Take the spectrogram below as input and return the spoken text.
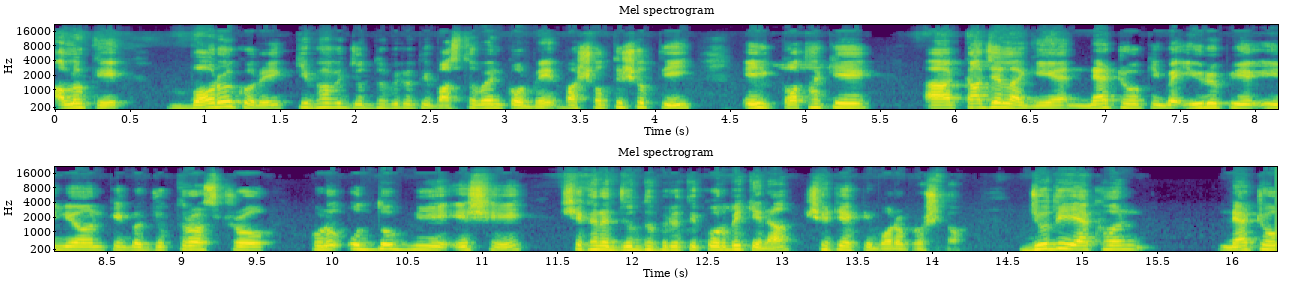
আলোকে বড় করে কীভাবে যুদ্ধবিরতি বাস্তবায়ন করবে বা সত্যি সত্যি এই কথাকে কাজে লাগিয়ে ন্যাটো কিংবা ইউরোপীয় ইউনিয়ন কিংবা যুক্তরাষ্ট্র কোনো উদ্যোগ নিয়ে এসে সেখানে যুদ্ধবিরতি করবে কিনা সেটি একটি বড় প্রশ্ন। যদি এখন ন্যাটো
